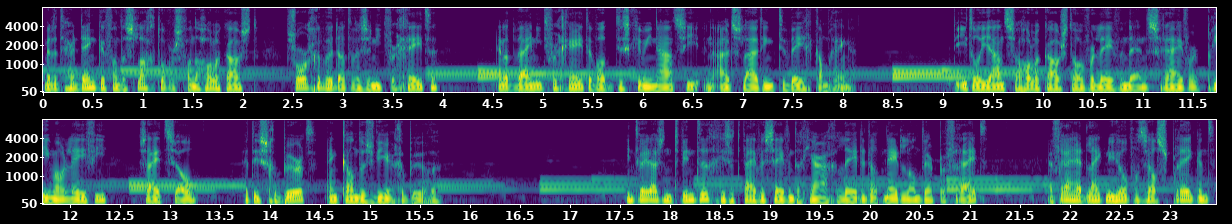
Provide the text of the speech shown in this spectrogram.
Met het herdenken van de slachtoffers van de Holocaust zorgen we dat we ze niet vergeten en dat wij niet vergeten wat discriminatie en uitsluiting teweeg kan brengen. De Italiaanse Holocaust-overlevende en schrijver Primo Levi zei het zo: Het is gebeurd en kan dus weer gebeuren. In 2020 is het 75 jaar geleden dat Nederland werd bevrijd. En vrijheid lijkt nu heel vanzelfsprekend,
